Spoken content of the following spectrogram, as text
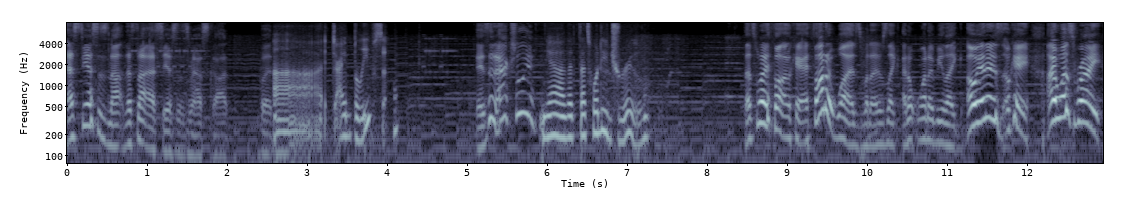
SDS is not. That's not SDS's mascot, but Uh, I believe so. is it actually? Yeah, that, that's what he drew. That's what I thought. Okay, I thought it was, but I was like, I don't want to be like, oh, it is. Okay, I was right.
